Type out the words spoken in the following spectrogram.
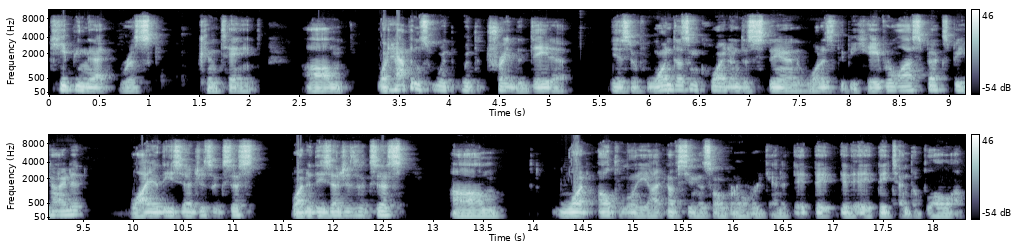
keeping that risk contained. Um, what happens with, with the trade the data is if one doesn't quite understand what is the behavioral aspects behind it, why do these edges exist? Why do these edges exist? Um, what ultimately I, have seen this over and over again. They, they, they, they tend to blow up.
